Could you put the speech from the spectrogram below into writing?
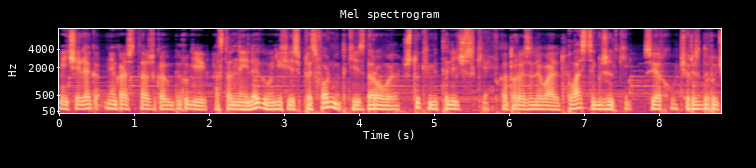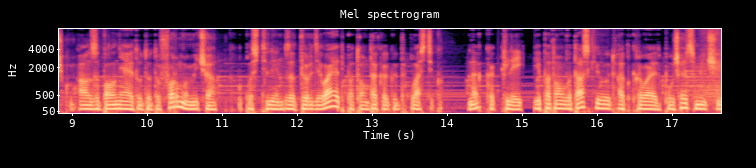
Мечи Лего, мне кажется, так же, как другие остальные Лего, у них есть пресс-формы, такие здоровые штуки металлические, в которые заливают пластик жидкий сверху через дырочку, а заполняет вот эту форму меча пластилин затвердевает потом, так как это пластик, да, как клей. И потом вытаскивают, открывают, получается мечи.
